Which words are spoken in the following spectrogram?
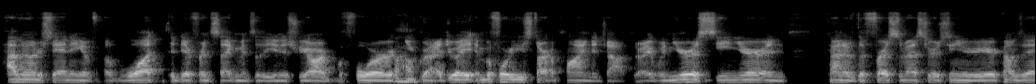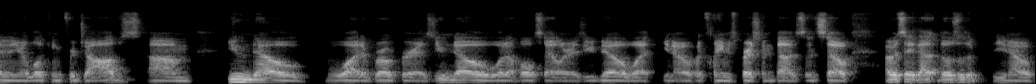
have an understanding of, of what the different segments of the industry are before uh-huh. you graduate and before you start applying to jobs, right? When you're a senior and kind of the first semester senior year comes in and you're looking for jobs, um, you know what a broker is. You know what a wholesaler is. You know what you know a claims person does. And so i would say that those are the you know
